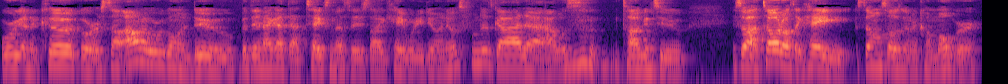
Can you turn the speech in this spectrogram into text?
we were gonna cook or something. I don't know what we were gonna do. But then I got that text message like, "Hey, what are you doing?" It was from this guy that I was talking to, and so I told her I was like, "Hey, so and so is gonna come over,"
